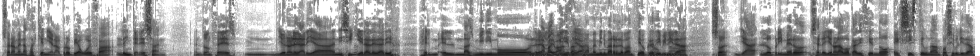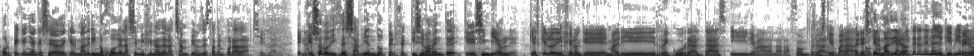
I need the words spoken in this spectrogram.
Son amenazas que ni a la propia UEFA le interesan. Entonces, mm, yo no le daría, ni siquiera le daría el, el más mínimo, la más mínima, la más mínima relevancia o No, credibilidad. Son, ya lo primero, se le llenó la boca diciendo, existe una posibilidad, por pequeña que sea, de que el Madrid no juegue la semifinal de la Champions de esta temporada. Sí, claro. Eh, Eso lo dice sabiendo perfectísimamente que es inviable. Que es que lo dijeron que el Madrid recurre al TAS y le van a dar la razón. Pero es que para. Pero es que el Madrid la quitaran el año que viene. Pero,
